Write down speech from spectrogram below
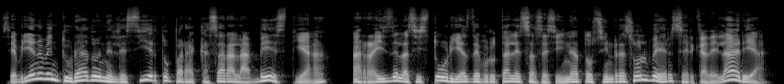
se habrían aventurado en el desierto para cazar a la bestia a raíz de las historias de brutales asesinatos sin resolver cerca del área.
